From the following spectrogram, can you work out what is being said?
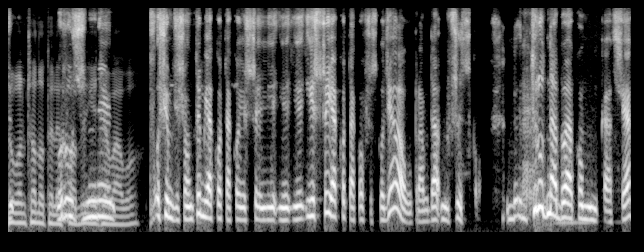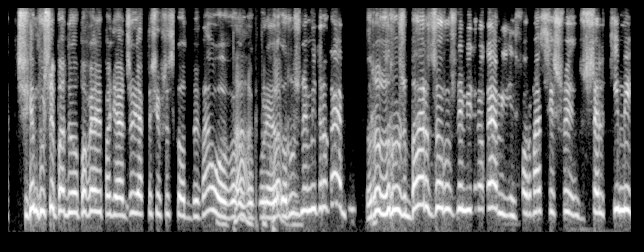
wyłączono telefony, różny- nie działało. W 80 jako tako jeszcze, je- je- jeszcze jako tako wszystko działało, prawda? Wszystko. Trudna była komunikacja. Czy muszę panu opowiadać, panie Andrzeju, jak to się wszystko odbywało No w, tak, w ogóle dokładnie. różnymi drogami. Ró, róż, bardzo różnymi drogami. Informacje szły wszelkimi,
